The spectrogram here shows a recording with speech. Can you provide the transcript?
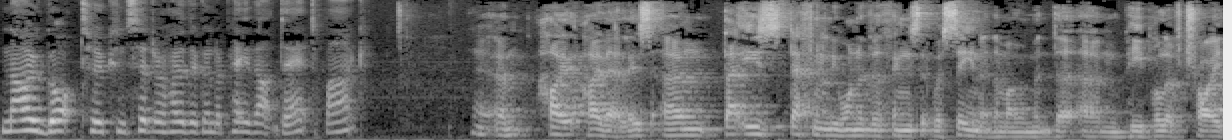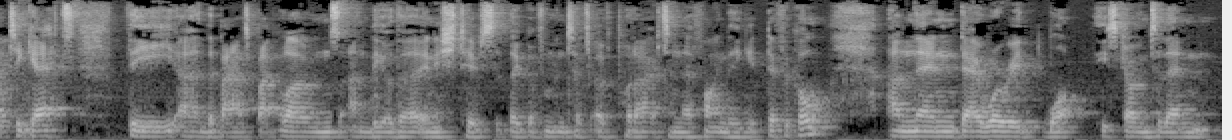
now got to consider how they're going to pay that debt back? Um, hi, hi there, Liz. Um, that is definitely one of the things that we're seeing at the moment. That um, people have tried to get the uh, the bounce back loans and the other initiatives that the government have, have, put out, and they're finding it difficult. And then they're worried what is going to then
